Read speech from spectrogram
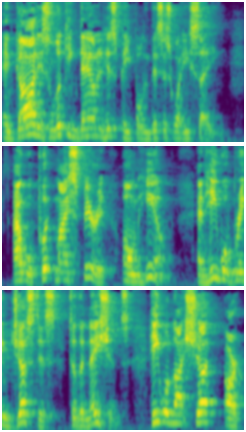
And God is looking down at his people, and this is what he's saying. I will put my spirit on him, and he will bring justice to the nations. He will not shut or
